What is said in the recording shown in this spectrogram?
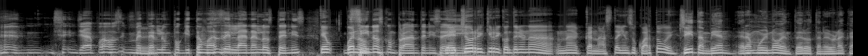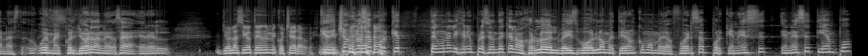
eh, ya podemos meterle un poquito más de lana a los tenis. Que, bueno, sí nos compraban tenis ahí. de hecho, Ricky Ricón tenía una, una canasta ahí en su cuarto, güey. Sí, también. Era muy noventero tener una canasta. Güey, Michael Jordan, eh, o sea, era el... Yo la sigo teniendo en mi cochera, güey. Que de hecho, no sé por qué tengo una ligera impresión de que a lo mejor lo del béisbol lo metieron como medio a fuerza, porque en ese, en ese tiempo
